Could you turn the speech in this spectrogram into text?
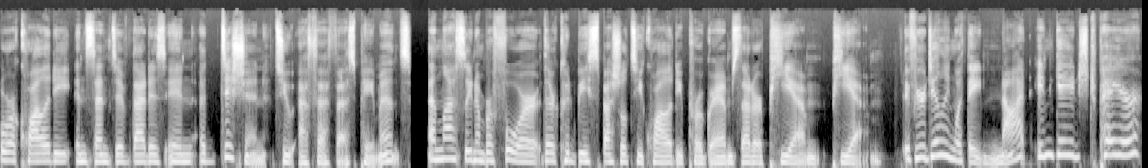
or a quality incentive that is in addition to FFS payments. And lastly, number four, there could be specialty quality programs that are PM PM. If you're dealing with a not engaged payer,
